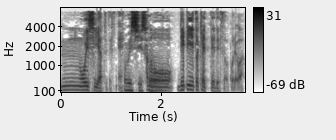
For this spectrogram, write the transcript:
うーん、美味しいやつですね美。味しい、あそう。の、リピート決定ですわ、これは。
